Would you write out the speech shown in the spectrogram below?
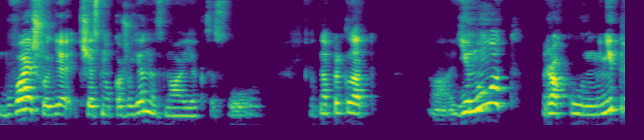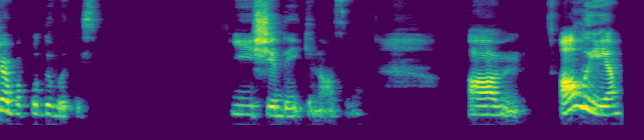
Буває, що я, чесно кажу, я не знаю, як це слово. От, наприклад, єнот, ракун, мені треба подивитись. І ще деякі назви. А, але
